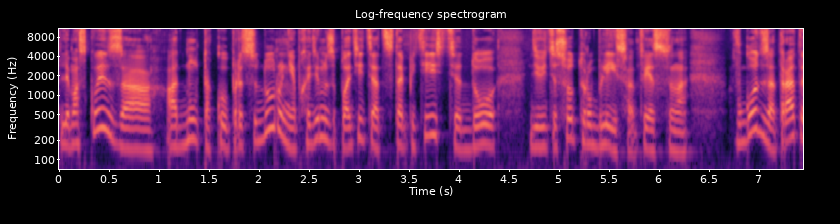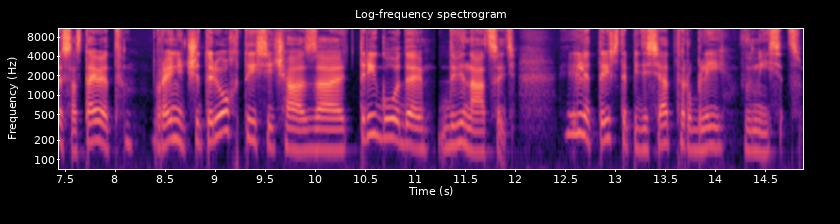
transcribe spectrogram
Для Москвы за одну такую процедуру необходимо заплатить от 150 до 900 рублей, соответственно. В год затраты составят в районе 4 тысяч, а за 3 года 12 или 350 рублей в месяц.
